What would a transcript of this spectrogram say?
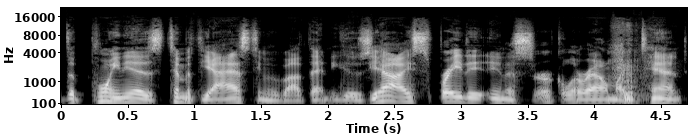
the point is, Timothy, I asked him about that, and he goes, Yeah, I sprayed it in a circle around my tent.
